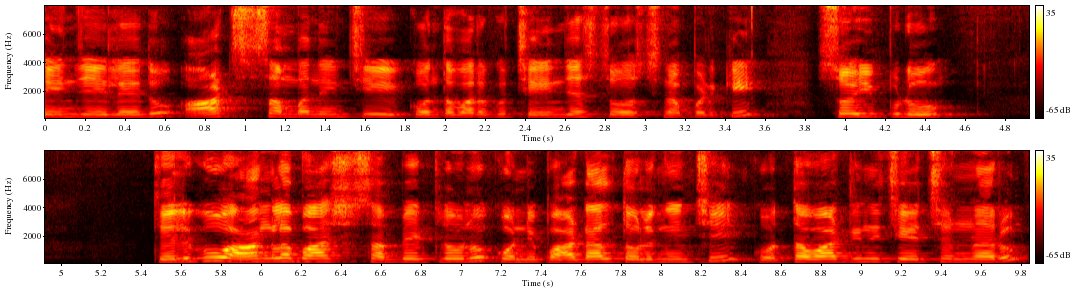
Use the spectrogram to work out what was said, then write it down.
చేంజ్ చేయలేదు. ఆర్ట్స్ సంబంధించి కొంతవరకు చేంజెస్ వచ్చినప్పటికీ సో ఇప్పుడు తెలుగు ఆంగ్ల భాష సబ్జెక్టులోనూ కొన్ని పాఠాలు తొలగించి కొత్త వాటిని చేర్చున్నారు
